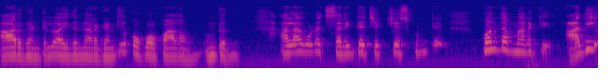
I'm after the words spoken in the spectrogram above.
ఆరు గంటలు ఐదున్నర గంటలకు ఒక్కో పాదం ఉంటుంది. అలా కూడా సరిగ్గా చెక్ చేసుకుంటే కొంత మనకి అది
